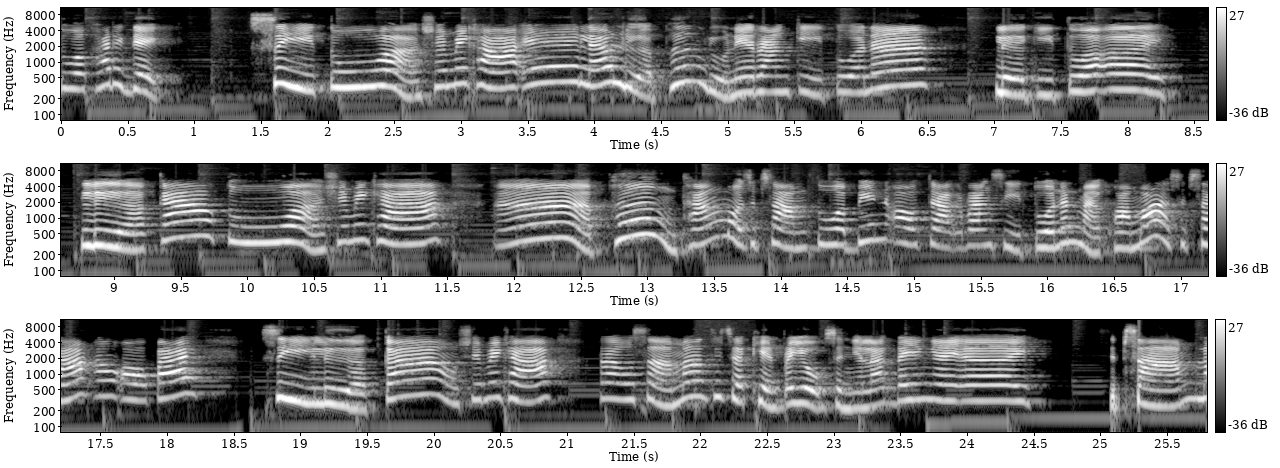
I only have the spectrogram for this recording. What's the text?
ตัวคะเด็กๆ 4 ตัว ใช่ไหมคะ เอ๊แล้วเหลือพึ่งอยู่ในรังกี่ตัวนะ เหลือกี่ตัวเอ่ย เหลือ 9 ตัว ใช่ไหมคะ อ่าพึ่งทั้งหมด 13 ตัวบินออกจากรัง4ตัวนั่นหมายความว่า 13 เอาออกไป 4 เหลือ 9 ใช่ไหมคะ เราสามารถที่จะเขียนประโยคสัญลักษณ์ได้ยังไงเอ่ย 13 ล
